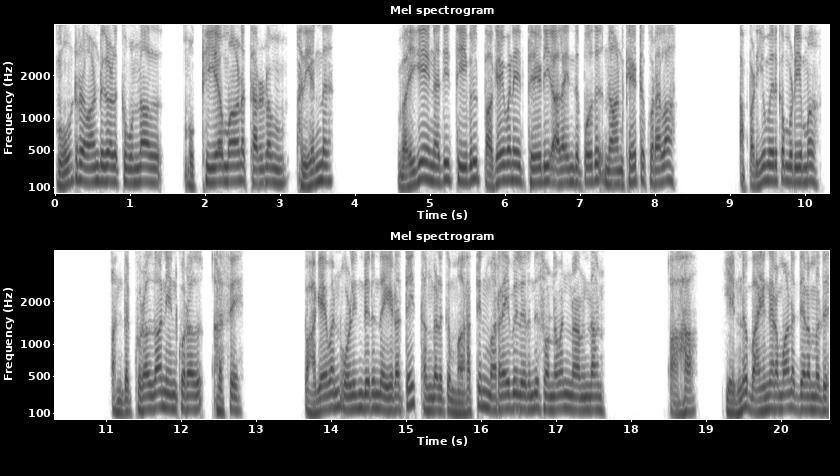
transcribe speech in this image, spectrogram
மூன்று ஆண்டுகளுக்கு முன்னால் முக்கியமான தருணம் அது என்ன? வைகை நதி தீவில் பகைவனை தேடி அலைந்தபோது நான் கேட்ட குரலா? அப்படியும் இருக்க முடியுமா? அந்த குரல்தான் என் குரல் அரசே. பகைவன் ஒளிந்திருந்த இடத்தை தங்களுக்கு மரத்தின் மறைவிலிருந்து சொன்னவன் நான்தான். ஆஹா என்ன பயங்கரமான தினம் அது?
